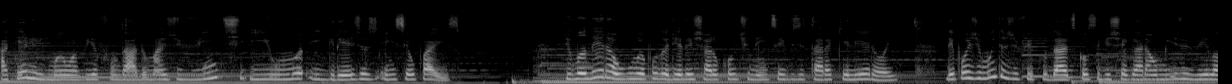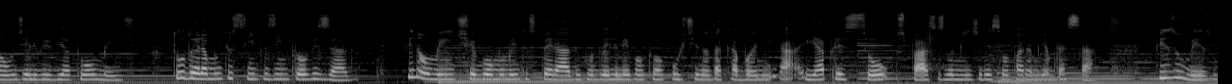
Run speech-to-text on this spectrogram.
Aquele irmão havia fundado mais de 21 igrejas em seu país. De maneira alguma eu poderia deixar o continente sem visitar aquele herói. Depois de muitas dificuldades, consegui chegar à humilde vila onde ele vivia atualmente. Tudo era muito simples e improvisado. Finalmente chegou o momento esperado quando ele levantou a cortina da cabana e apressou os passos na minha direção para me abraçar. Fiz o mesmo.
